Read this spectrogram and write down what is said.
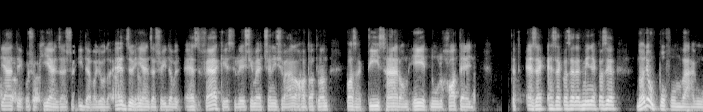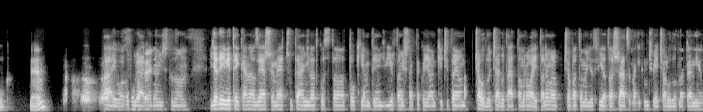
játékosok hiányzása ide vagy oda, edző hiányzása ide vagy, ez felkészülési meccsen is vállalhatatlan, az meg 10-3, 7-0, 6-1, tehát ezek, ezek az eredmények azért nagyon pofonvágók, nem? Fájóak, furák, vagy nem is tudom. Ugye a DVTK-nál az első meccs után nyilatkozta a Toki, amit én írtam is nektek, hogy olyan kicsit olyan csalódottságot láttam rajta. Nem a csapatom, hogy a fiatal srácok, nekik nincs még csalódottnak lenni,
